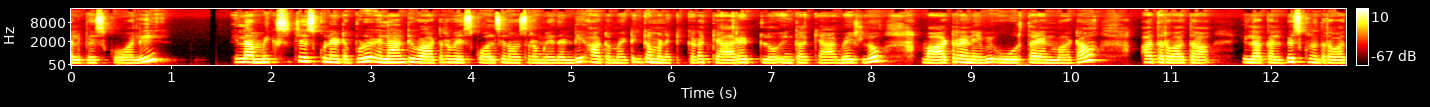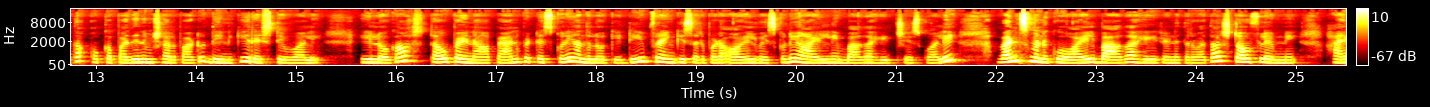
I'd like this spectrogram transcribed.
కలిపేసుకోవాలి. ఇలా మిక్స్ చేసుకునేటప్పుడు ఎలాంటి వాటర్ వేసుకోవాల్సిన అవసరం లేదండి. ఆటోమేటిక్గా మనకి ఇక్కడ క్యారెట్లో ఇంకా క్యాబేజ్లో వాటర్ అనేవి ఊరుతాయి అన్నమాట ఆ తర్వాత ఇలా కలిపేసుకున్న తర్వాత ఒక పది నిమిషాల పాటు దీనికి రెస్ట్ ఇవ్వాలి. ఈలోగా స్టవ్ పైన ప్యాన్ పెట్టేసుకొని అందులోకి డీప్ ఫ్రైకి సరిపడా ఆయిల్ వేసుకొని ఆయిల్ని బాగా హీట్ చేసుకోవాలి. వన్స్ మనకు ఆయిల్ బాగా హీట్ అయిన తర్వాత స్టవ్ ఫ్లేమ్ని హై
